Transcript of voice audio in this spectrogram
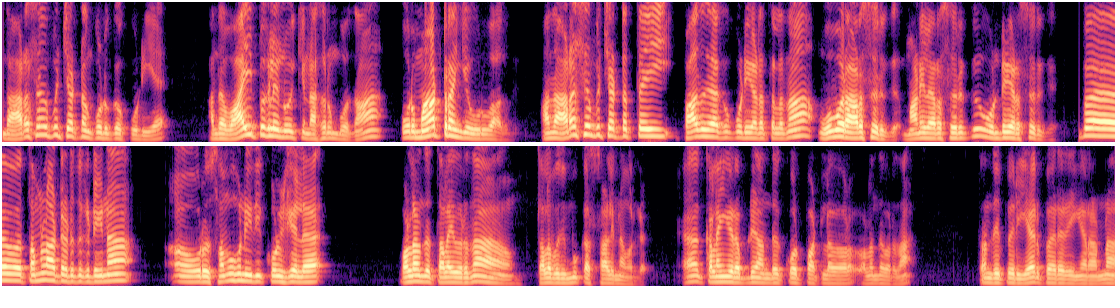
இந்த அரசமைப்பு சட்டம் கொடுக்கக்கூடிய அந்த வாய்ப்புகளை நோக்கி நகரும்போது தான் ஒரு மாற்றம் இங்கே உருவாகுது. அந்த அரசமைப்பு சட்டத்தை பாதுகாக்கக்கூடிய இடத்துல தான் ஒவ்வொரு அரசு இருக்குது மாநில அரசு இருக்குது ஒன்றிய அரசு இருக்குது இப்போ தமிழ்நாட்டை எடுத்துக்கிட்டிங்கன்னா ஒரு சமூக நீதி கொள்கையில் வளர்ந்த தலைவர் தான் தளபதி மு க ஸ்டாலின் அவர்கள். கலைஞர் அப்படி அந்த கோட்பாட்டில் வளர்ந்தவர் தான். தந்தை பெரியார் பேரறிஞர் அண்ணா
